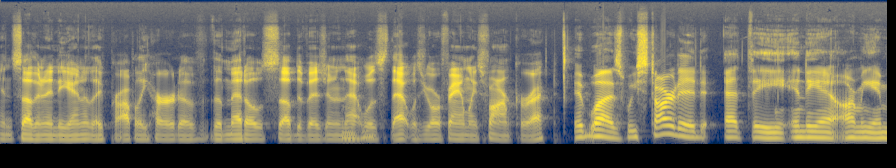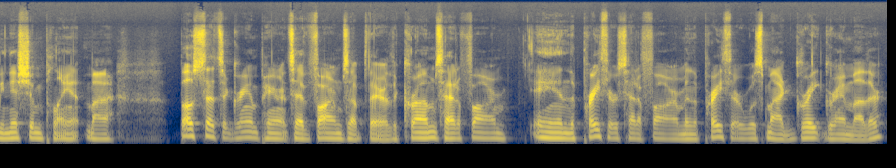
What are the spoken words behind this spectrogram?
in southern Indiana, they've probably heard of the Meadows subdivision, and that was that was your family's farm, correct? It was. We started at the Indiana Army ammunition plant. My both sets of grandparents had farms up there. The Crums had a farm, and the Prathers had a farm. And the Prather was my great grandmother,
